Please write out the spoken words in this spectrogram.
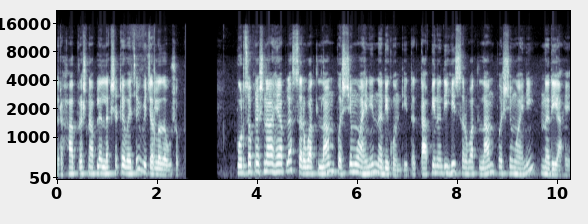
तर हा प्रश्न आपल्याला लक्षात ठेवायचा विचारला जाऊ शकतो. पुढचा प्रश्न आहे आपला सर्वात लांब पश्चिम वाहिनी नदी कोणती? तर तापी नदी ही सर्वात लांब पश्चिम वाहिनी नदी आहे.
